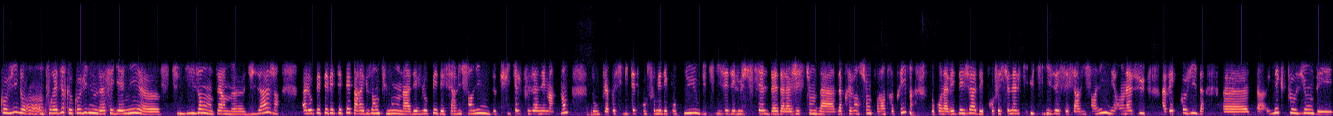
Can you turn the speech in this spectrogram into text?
Covid, on, pourrait dire que Covid nous a fait gagner euh, 10 ans en termes d'usage. À l'OPPBTP, par exemple, nous, on a développé des services en ligne depuis quelques années maintenant. Donc, la possibilité de consommer des contenus ou d'utiliser des logiciels d'aide à la gestion de la, prévention pour l'entreprise. Donc, on avait déjà des professionnels qui utilisaient ces services en ligne, mais on a vu avec Covid euh, une explosion des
